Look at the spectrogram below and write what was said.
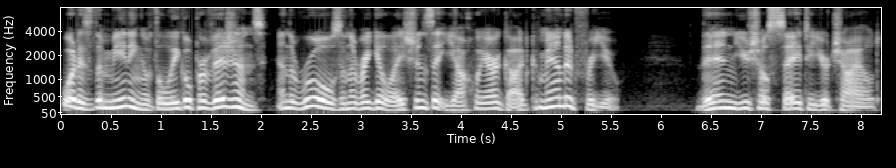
What is the meaning of the legal provisions and the rules and the regulations that Yahweh our God commanded for you? Then you shall say to your child,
